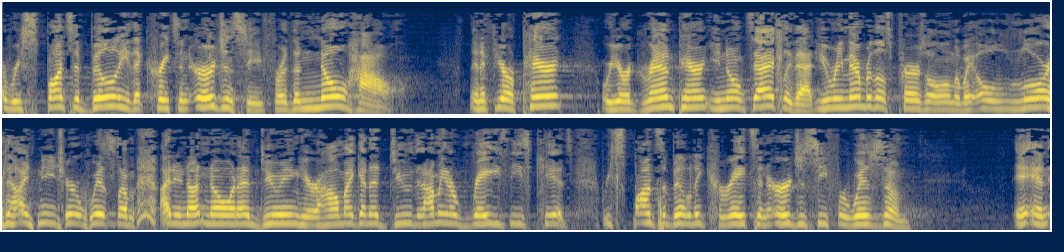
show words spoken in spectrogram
a responsibility that creates an urgency for the know-how. And if you're a parent, or you're a grandparent, you know exactly that. You remember those prayers along the way. Oh Lord, I need your wisdom. I do not know what I'm doing here. How am I going to do that? How am I going to raise these kids? Responsibility creates an urgency for wisdom. And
